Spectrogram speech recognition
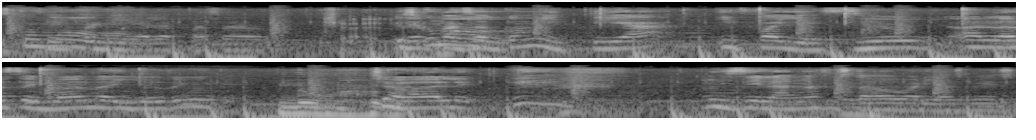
Es como. Sí, ya le ha pasado. Chale. Es le como- pasó con mi tía y falleció a la semana y yo tengo que No chale. Y sí la han asustado varias veces.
